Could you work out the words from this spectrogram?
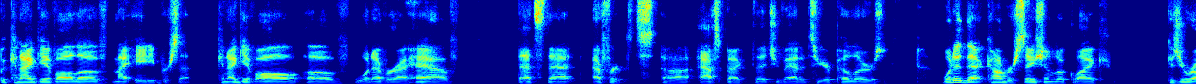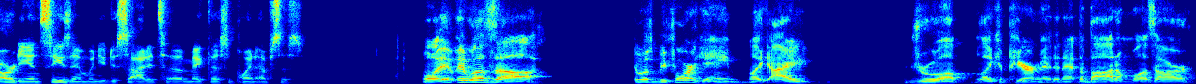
But can I give all of my 80%? can I give all of whatever I have? That's that efforts uh, aspect that you've added to your pillars. what did that conversation look like? Because you were already in season when you decided to make this a point of emphasis. Well, it, it was uh it was before a game. Like I drew up like a pyramid, and at the bottom was our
